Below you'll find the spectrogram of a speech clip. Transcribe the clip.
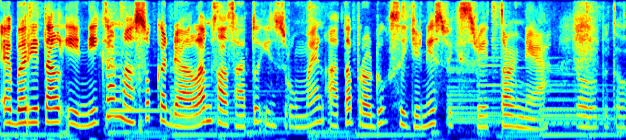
Ebarital ini kan masuk ke dalam salah satu instrumen atau produk sejenis fixed return ya. Betul, betul.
